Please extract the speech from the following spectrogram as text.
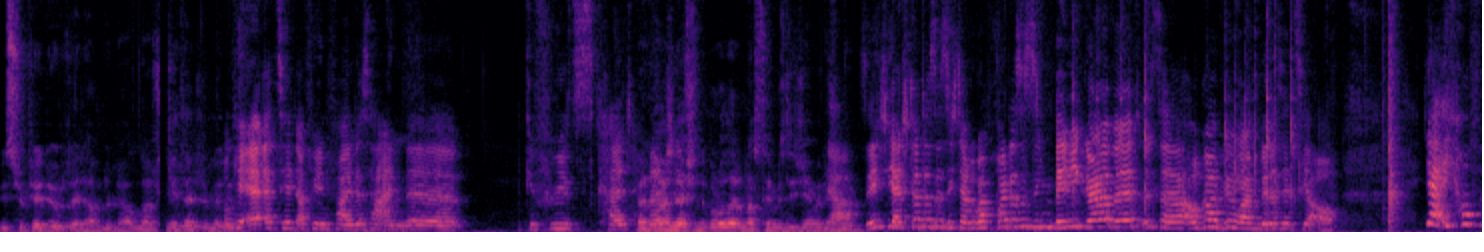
biz şükrediyoruz elhamdülillah. Allah Niye tecrübe ediyorsun? Okay, er erzählt auf jeden Fall, dass er ein äh, gefühlskalter Ben Mensch hala ist. şimdi buraları nasıl temizleyeceğimi Ja, düşünüyorum. seht ihr, anstatt dass er sich darüber freut, dass es sich ein Baby Girl wird, ist er, oh Gott, wie räumen wir das jetzt hier auf? Ja, ich hoffe,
